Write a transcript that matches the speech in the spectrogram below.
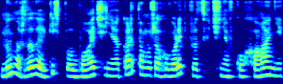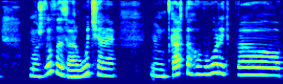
ну, можливо, якісь побачення. Карта може говорити про свідчення в коханні, можливо, заручене. Карта говорить про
